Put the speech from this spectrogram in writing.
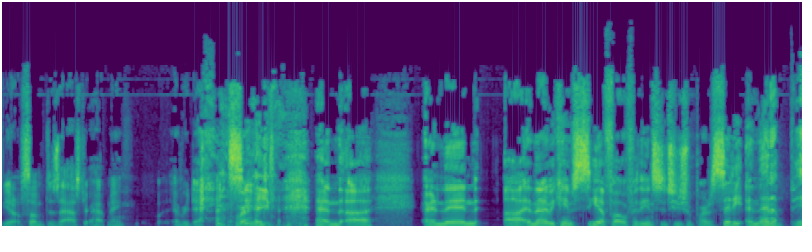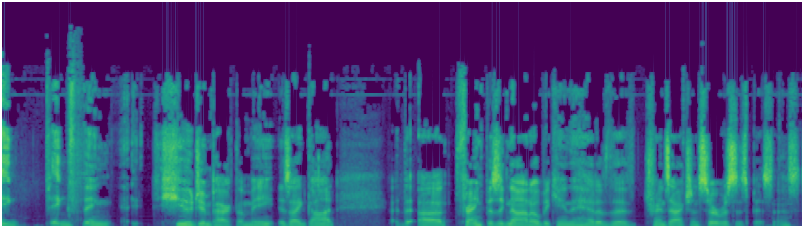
you know some disaster happening every day. Right. And uh, and then uh, and then I became CFO for the institutional part of Citi, and then a big big thing, huge impact on me is I got uh, Frank Bisignano became the head of the transaction services business,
